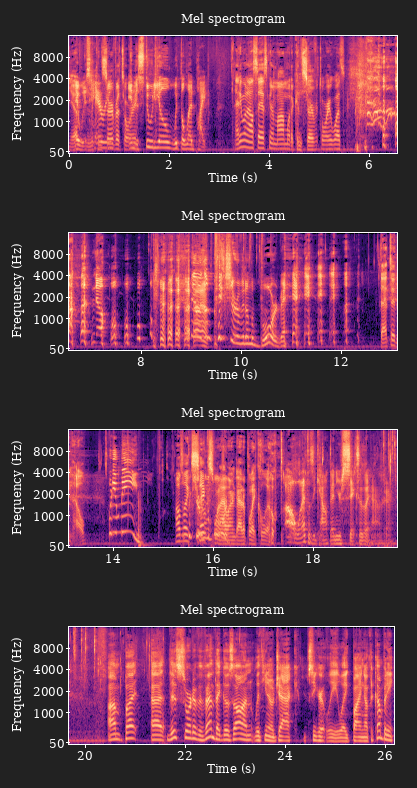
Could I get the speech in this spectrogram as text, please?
Yep. It was in Harry conservatory. in the studio with the lead pipe. Anyone else ask their mom what a conservatory was? No, there was a picture of it on the board, man. That didn't help. What do you mean? I was like picture on the six when I learned how to play Clue. Oh, well, that doesn't count. Then you're six. I was like, ah, okay. Um, but uh, this sort of event that goes on with you know Jack secretly like buying out the company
